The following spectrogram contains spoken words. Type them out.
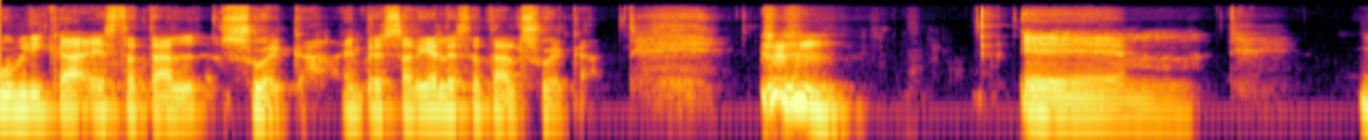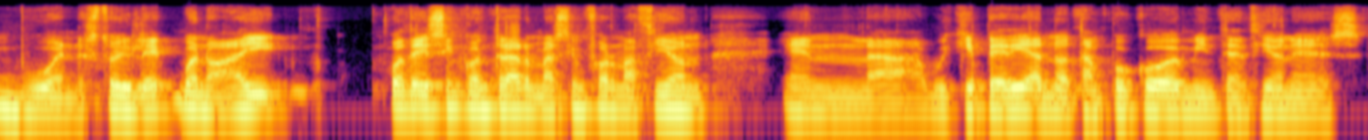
pública estatal sueca, empresarial estatal sueca. Em, bueno, estoy bueno, ahí podéis encontrar más información en la Wikipedia. No, tampoco mi intención es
